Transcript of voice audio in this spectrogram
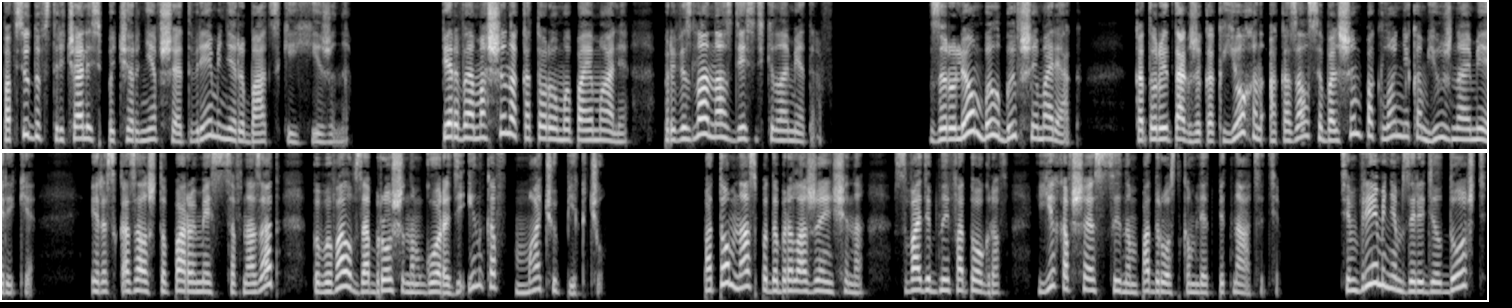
Повсюду встречались почерневшие от времени рыбацкие хижины. Первая машина, которую мы поймали, провезла нас 10 километров. За рулем был бывший моряк, который так же, как Йохан, оказался большим поклонником Южной Америки и рассказал, что пару месяцев назад побывал в заброшенном городе инков Мачу-Пикчу. Потом нас подобрала женщина, свадебный фотограф, ехавшая с сыном, подростком лет 15. Тем временем зарядил дождь,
